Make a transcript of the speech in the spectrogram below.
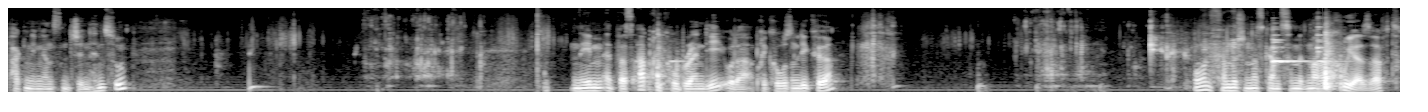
Packen den ganzen Gin hinzu. Nehmen etwas Aprikot-Brandy oder Aprikosenlikör. Und vermischen das Ganze mit Maracuja-Saft,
